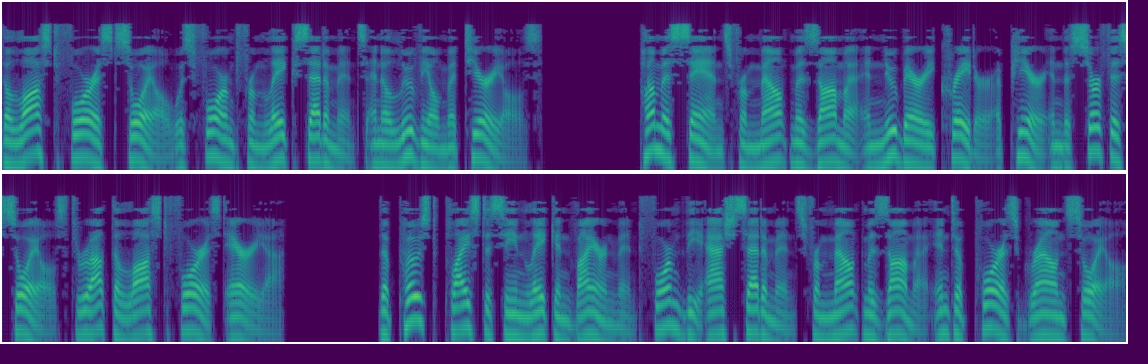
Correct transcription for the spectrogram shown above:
The lost forest soil was formed from lake sediments and alluvial materials. Pumice sands from Mount Mazama and Newberry Crater appear in the surface soils throughout the Lost Forest area. The post-Pleistocene lake environment formed the ash sediments from Mount Mazama into porous ground soil.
